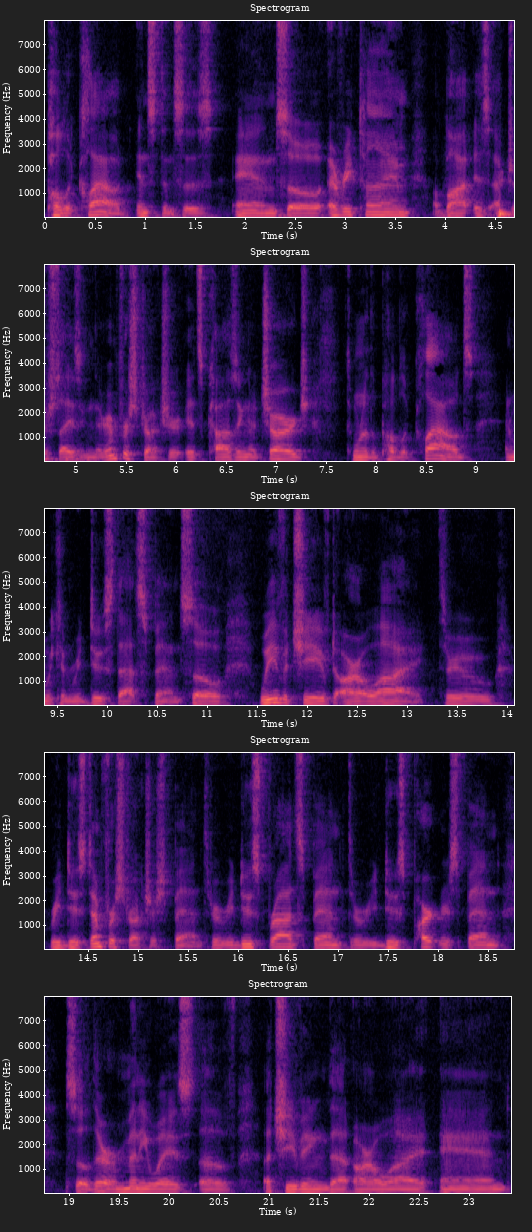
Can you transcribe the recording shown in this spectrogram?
public cloud instances. And so every time a bot is exercising their infrastructure, it's causing a charge to one of the public clouds and we can reduce that spend. So we've achieved ROI through reduced infrastructure spend, through reduced fraud spend, through reduced partner spend. So there are many ways of achieving that ROI. And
